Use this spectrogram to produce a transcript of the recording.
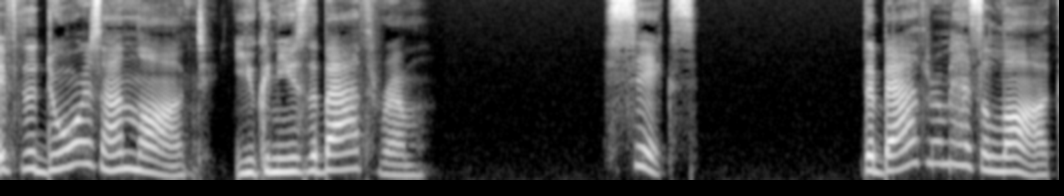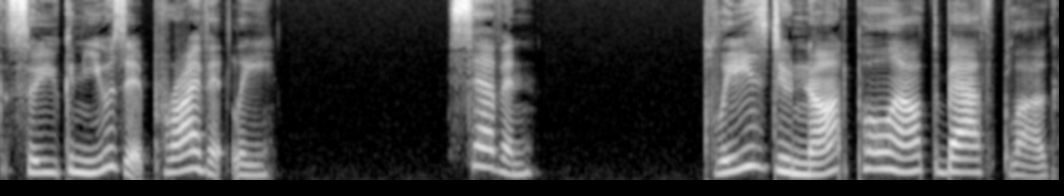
If the door is unlocked, you can use the bathroom. 6. The bathroom has a lock so you can use it privately. 7. Please do not pull out the bath plug.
